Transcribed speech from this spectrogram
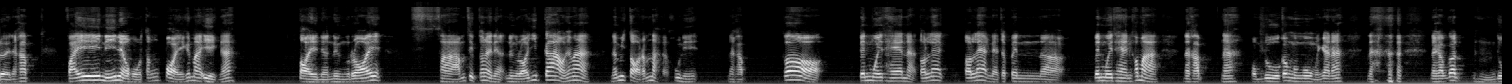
เลยนะครับ ไฟนี้เนี่ยโอ้โหต้องปล่อยขึ้นมาอีกนะ ต่อยเนี่ยหนึ่งร้อยสามสิบเท่าไหร่เนี่ยหนึ่งร้อยี่สิบเก้าใช่ไหมนะมีต่อน้ำหนักอะคู่นี้นะครับ ก็เป็นมวยแทนอะตอนแรกตอนแรกเนี่ยจะเป็นเอ่อเป็นมวยแทนเข้ามานะครับนะผมดูก็งงๆเหมือนกันนะนะนะครับ ก็ดู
